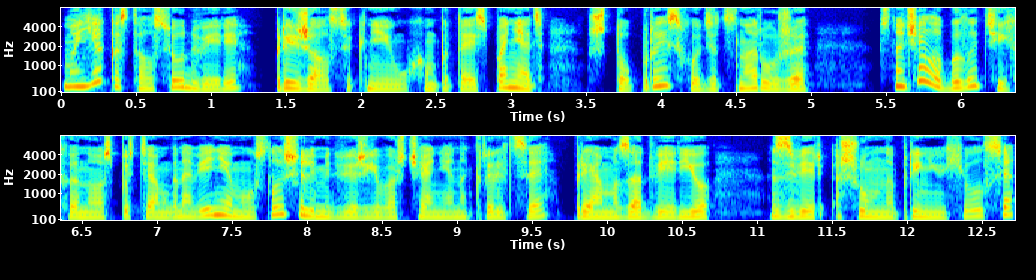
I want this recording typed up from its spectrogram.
Маяк остался у двери, прижался к ней ухом, пытаясь понять, что происходит снаружи — Сначала было тихо, но спустя мгновение мы услышали медвежье ворчание на крыльце, прямо за дверью. Зверь шумно принюхивался,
